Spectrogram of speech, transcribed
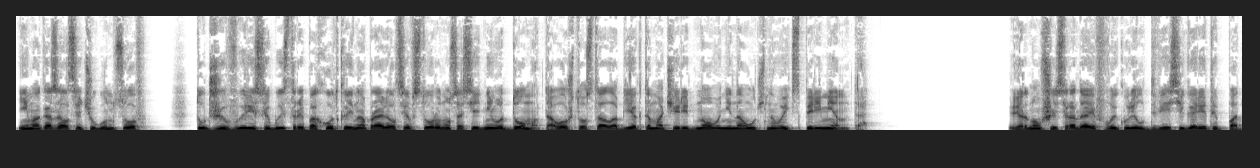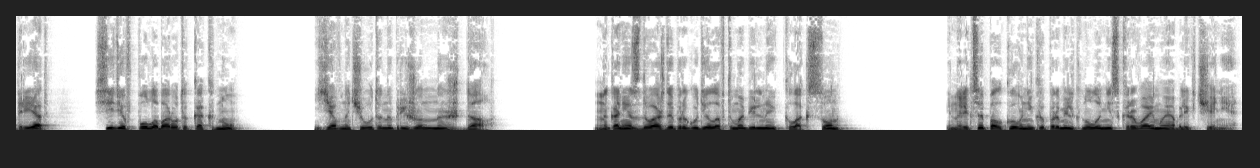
им оказался Чугунцов, тут же вылез и быстрой походкой направился в сторону соседнего дома, того, что стал объектом очередного ненаучного эксперимента. Вернувшись, Радаев выкурил две сигареты подряд, сидя в полоборота к окну. Явно чего-то напряженно ждал. Наконец дважды прогудел автомобильный клаксон, и на лице полковника промелькнуло нескрываемое облегчение.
